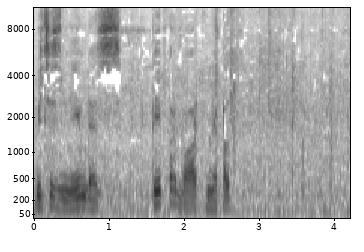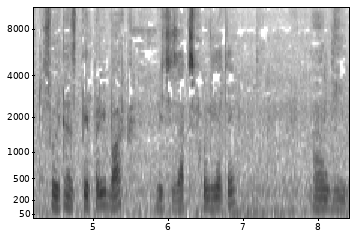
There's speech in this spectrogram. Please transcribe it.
which is named as paper bark maple so it has papery bark which is exfoliating. And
